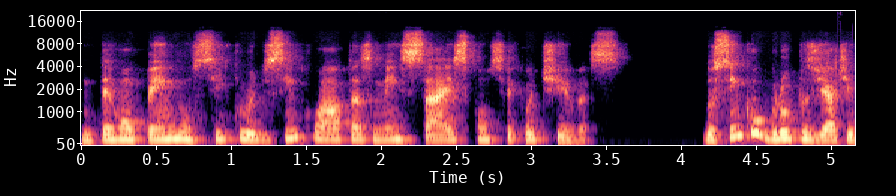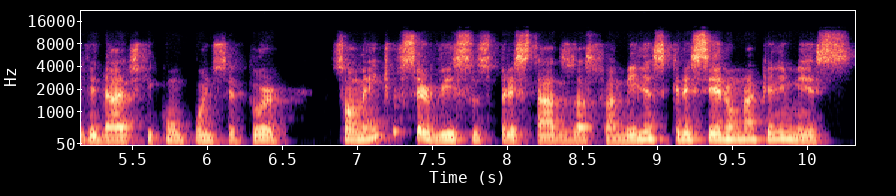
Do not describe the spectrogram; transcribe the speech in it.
interrompendo um ciclo de cinco altas mensais consecutivas. Dos cinco grupos de atividade que compõem o setor, somente os serviços prestados às famílias cresceram naquele mês.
